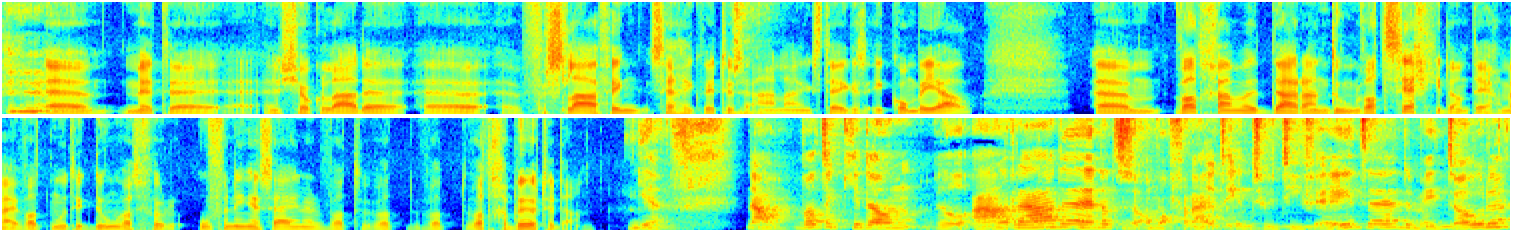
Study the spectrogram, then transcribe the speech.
Mhm. Ehm, met uh, een chocoladeverslaving, uh, zeg ik weer tussen aanleidingstekens. Ik kom bij jou. Um, wat gaan we daaraan doen? Wat zeg je dan tegen mij? Wat moet ik doen? Wat voor oefeningen zijn er? Wat, wat, wat, wat gebeurt er dan? Ja, nou, wat ik je dan wil aanraden, en dat is allemaal vanuit intuïtief eten, de methode,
